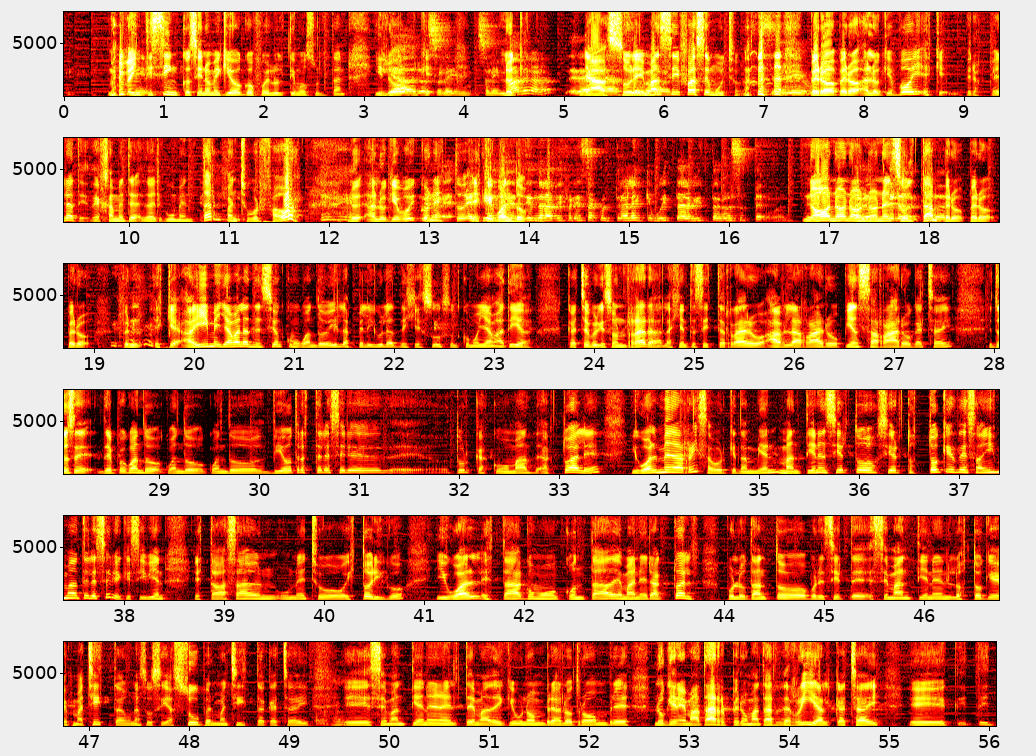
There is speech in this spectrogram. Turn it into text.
25, si no me equivoco, fue el último sultán. Y Ya, pero que- Suleim- lo Suleimán que- era, ¿no? Era- ya, era así Suleimán como- sí fue hace mucho. Sí, pero, pero a lo que voy es que. Pero espérate, déjame te- argumentar, Pancho, por favor. Lo- a lo que voy con Bueno, esto es que cuando. Entiendo las diferencias culturales que pudiste haber visto en el sultán. No, no, no, Pero- no, no en pero- Sultán, pero- pero, pero, pero, es que ahí me llama la atención como cuando vi las películas de Jesús, son como llamativas, ¿cachai? Porque son raras, la gente se viste raro, habla raro, piensa raro, ¿cachai? Entonces, después cuando, cuando, cuando vi otras teleseries eh, turcas como más actuales, igual me da risa porque también mantienen ciertos, ciertos toques de esa misma teleserie, que si bien está basada en un hecho histórico, igual está como contada de manera actual. Por lo tanto, por decirte, se mantienen los toques machistas, una sociedad súper machista, ¿cachai? Eh, se mantiene el tema de que un hombre al otro hombre lo quiere matar, pero matar de real, ¿cachai? Eh,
